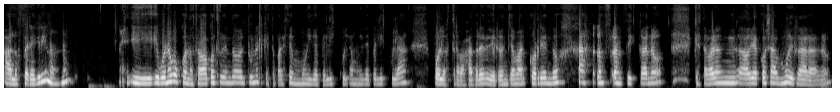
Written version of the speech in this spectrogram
a los peregrinos, ¿no? Y, bueno, pues cuando estaba construyendo el túnel, que esto parece muy de película, muy de película, pues los trabajadores debieron llamar corriendo a los franciscanos, que estaban, había cosas muy raras, ¿no?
